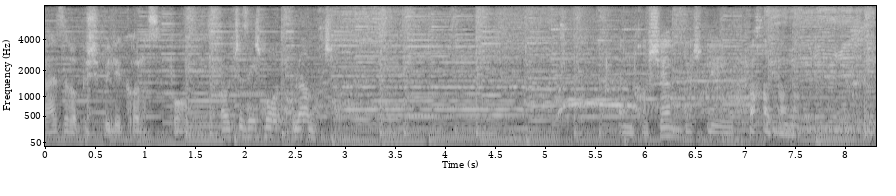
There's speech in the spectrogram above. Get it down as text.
אולי זה לא בשבילי כל הסיפור. יכול להיות שזה ישבור את כולם עכשיו. חושב, יש לי פחד במות.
